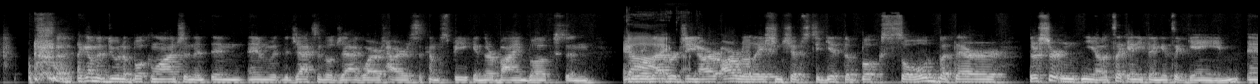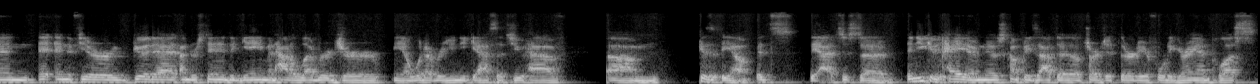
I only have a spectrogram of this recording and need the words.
like I'm doing a book launch and the, and and with the Jacksonville Jaguars hired us to come speak and they're buying books and and God. we're leveraging our, our relationships to get the books sold. But there there's certain you know it's like anything it's a game and and if you're good at understanding the game and how to leverage your you know whatever unique assets you have um because you know it's yeah it's just a and you can pay and there's companies out there that'll charge you 30 or 40 grand plus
